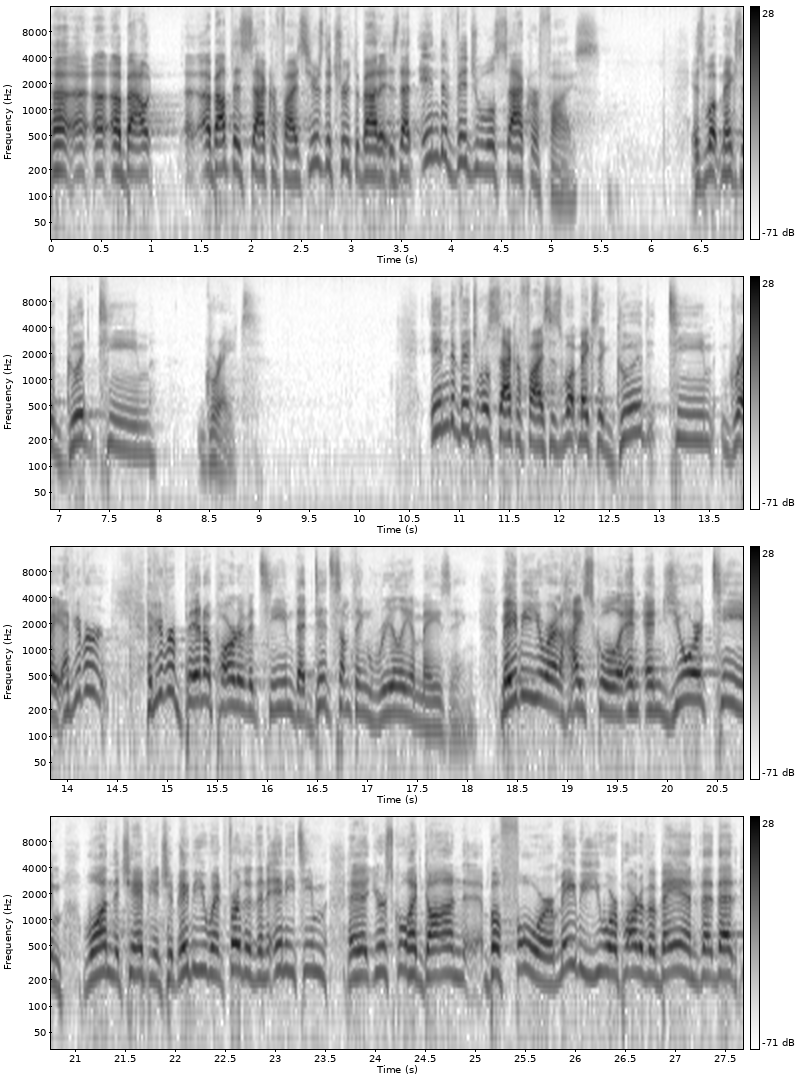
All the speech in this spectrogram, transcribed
uh, uh, uh about, uh, about this sacrifice. Here's the truth about it is that individual sacrifice is what makes a good team great. Individual sacrifice is what makes a good team great. Have you ever have you ever been a part of a team that did something really amazing? Maybe you were in high school and, and your team won the championship. Maybe you went further than any team at your school had gone before. Maybe you were part of a band that, that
